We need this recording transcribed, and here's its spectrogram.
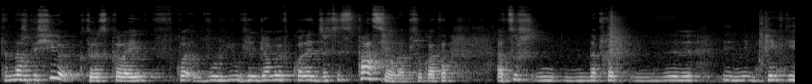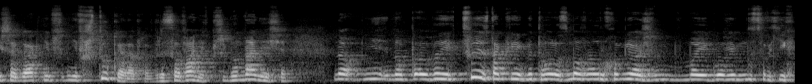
ten nasz wysiłek, który z kolei wkła- uwielbiamy wkładać rzeczy z pasją na przykład. A, a cóż na przykład y, y, piękniejszego, jak nie w, nie w sztukę na przykład, w rysowanie, w przyglądanie się. No, nie, no czuję, że tak jakby tą rozmową uruchomiłaś w, mojej głowie mnóstwo takich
